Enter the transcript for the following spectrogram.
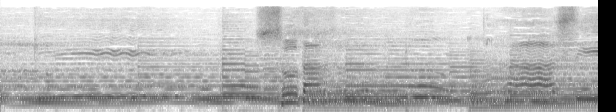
aquí, soldado así.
